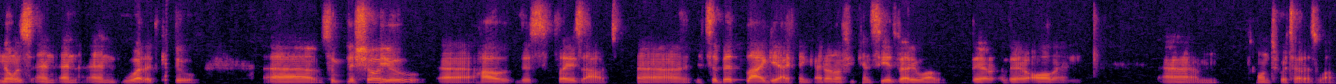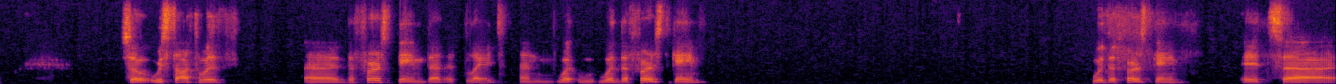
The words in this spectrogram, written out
knows and and and what it can do. Uh, so I'm going to show you uh, how this plays out. Uh, it's a bit laggy, I think. I don't know if you can see it very well. They're, they're all in um, on Twitter as well. So we start with uh, the first game that it played. And with the first game, with the first game, it uh,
